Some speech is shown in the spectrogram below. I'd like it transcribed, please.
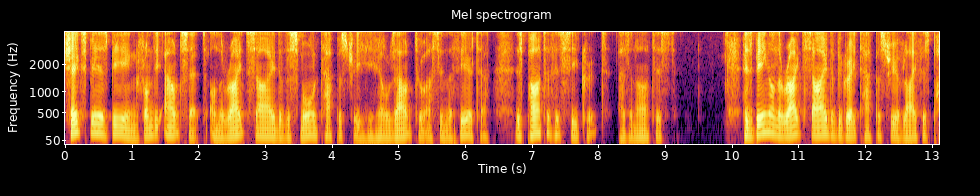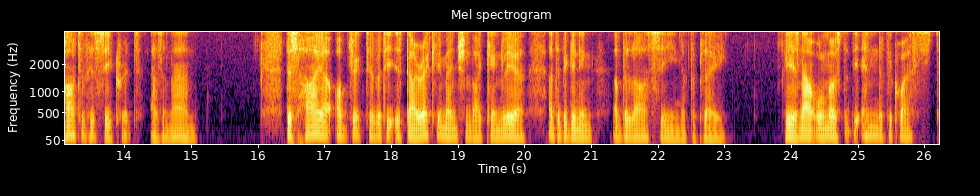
Shakespeare's being from the outset on the right side of the small tapestry he holds out to us in the theatre is part of his secret as an artist. His being on the right side of the great tapestry of life is part of his secret as a man. This higher objectivity is directly mentioned by King Lear at the beginning of the last scene of the play. He is now almost at the end of the quest,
